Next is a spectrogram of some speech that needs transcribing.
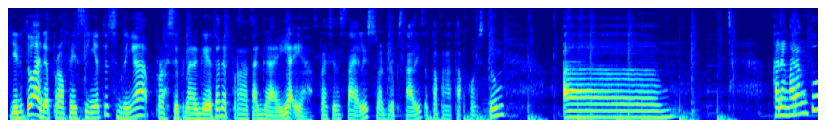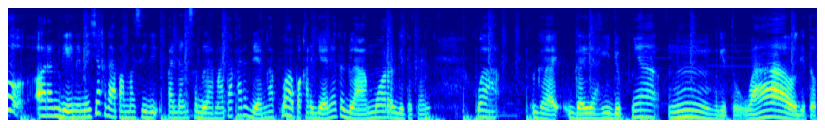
jadi tuh ada profesinya tuh sebenarnya profesi penata gaya itu ada penata gaya ya. Fashion stylist wardrobe stylist atau penata kostum. Um, kadang-kadang tuh orang di Indonesia kenapa masih dipandang sebelah mata? Karena dianggap wah pekerjaannya tuh glamor gitu kan. Wah gaya hidupnya hmm gitu. Wow gitu.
